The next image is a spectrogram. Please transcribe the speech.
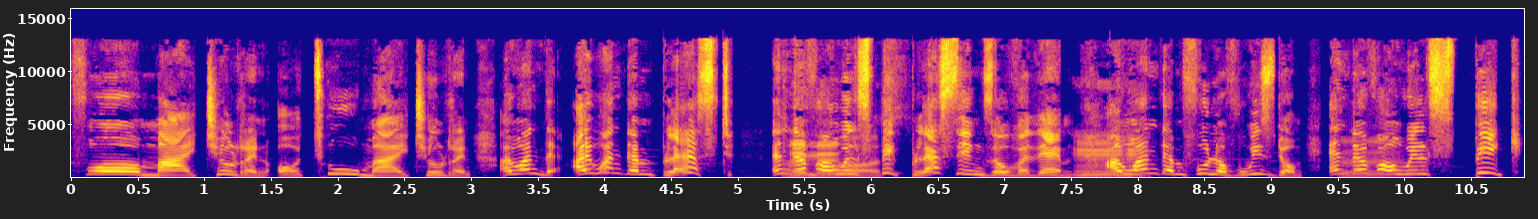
for my children or to my children? I want the, i want them blessed. And therefore I will speak blessings over them. I mm-hmm. want them full of wisdom, and therefore mm. will speak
